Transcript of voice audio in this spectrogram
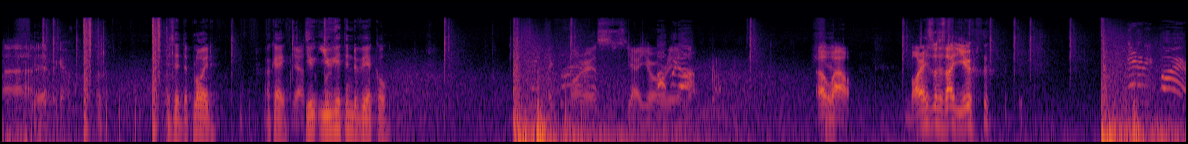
Uh, there we go. Is it deployed? Okay. Yeah, it's you you get in the vehicle. I think Marius, yeah, you're already in there. Oh wow. Marius, was that you? Enemy fire!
